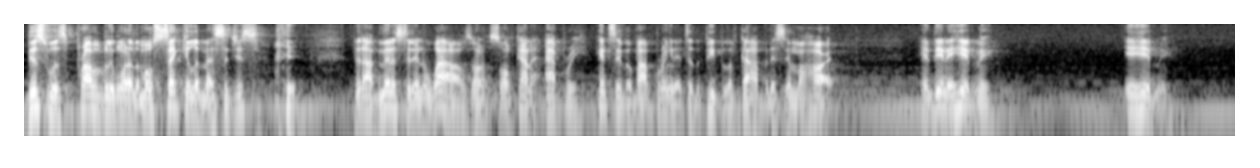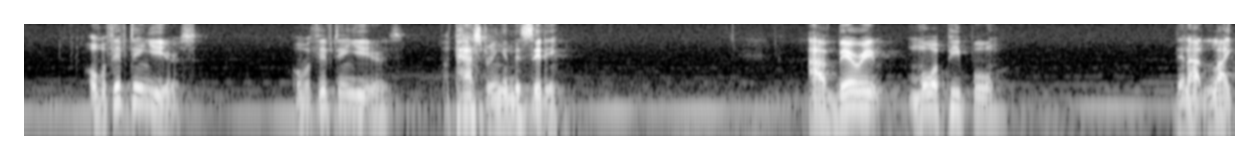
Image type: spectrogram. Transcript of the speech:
this was probably one of the most secular messages that I've ministered in a while. So, so I'm kind of apprehensive about bringing it to the people of God, but it's in my heart. And then it hit me. It hit me. Over 15 years, over 15 years of pastoring in this city, I've buried more people than I'd like,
